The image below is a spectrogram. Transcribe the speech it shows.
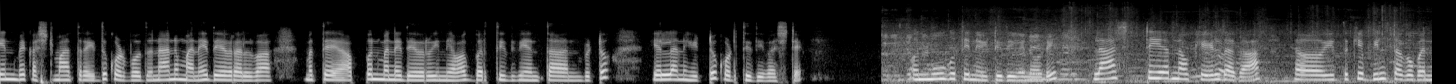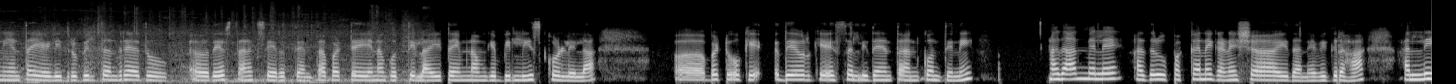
ಏನು ಬೇಕು ಅಷ್ಟು ಮಾತ್ರ ಇದ್ದು ಕೊಡ್ಬೋದು. ನಾನು ಮನೆ ದೇವರಲ್ವಾ, ಮತ್ತು ಅಪ್ಪನ ಮನೆ ದೇವರು ಇನ್ನು ಯಾವಾಗ ಬರ್ತಿದ್ವಿ ಅಂತ ಅಂದ್ಬಿಟ್ಟು ಎಲ್ಲನೂ ಇಟ್ಟು ಕೊಡ್ತಿದ್ದೀವಿ ಅಷ್ಟೇ ಒಂದು ಮೂಗುತಿನ ಇಟ್ಟಿದ್ದೀವಿ ನೋಡಿ. ಲಾಸ್ಟ್ ಇಯರ್ ನಾವು ಕೇಳಿದಾಗ ಇದಕ್ಕೆ ಬಿಲ್ ತಗೊಬನ್ನಿ ಅಂತ ಹೇಳಿದರು. ಬಿಲ್ ತಂದರೆ ಅದು ದೇವಸ್ಥಾನಕ್ಕೆ ಸೇರುತ್ತೆ ಅಂತ. ಬಟ್ ಏನೋ ಗೊತ್ತಿಲ್ಲ, ಈ ಟೈಮ್ ನಮಗೆ ಬಿಲ್ ಈಸ್ಕೊಳ್ಳಿಲ್ಲ ಬಟ್ ಓಕೆ ದೇವ್ರಿಗೆ ಸಲ್ಲಿದೆ ಅಂತ ಅನ್ಕೊತೀನಿ. ಅದಾದಮೇಲೆ ಅದ್ರ ಪಕ್ಕನೇ ಗಣೇಶ ಇದ್ದಾನೆ ವಿಗ್ರಹ. ಅಲ್ಲಿ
